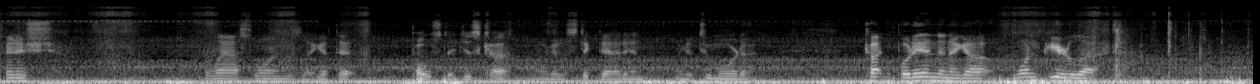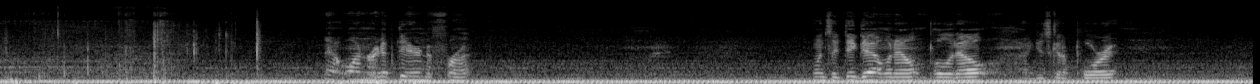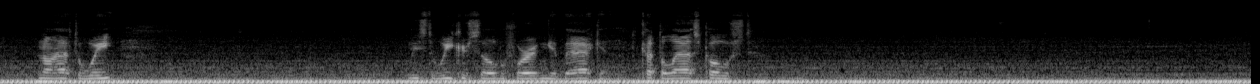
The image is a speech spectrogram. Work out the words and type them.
finish the last ones. I got that post I just cut. Gonna stick that in. I got two more to cut and put in, and I got one pier left. That one right up there in the front. Once I dig that one out and pull it out, I just gotta pour it. And I'll have to wait at least a week or so before I can get back and cut the last post.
